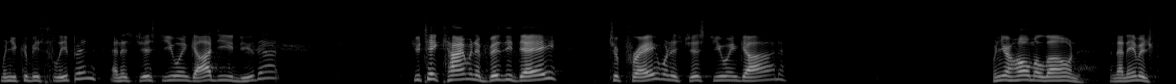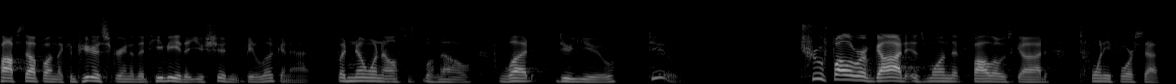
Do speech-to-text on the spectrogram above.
when you could be sleeping, and it's just you and God? Do you do that? Do you take time in a busy day to pray when it's just you and God? When you're home alone and that image pops up on the computer screen of the TV that you shouldn't be looking at, but no one else will know, what do you do? True follower of God is one that follows God 24 7.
